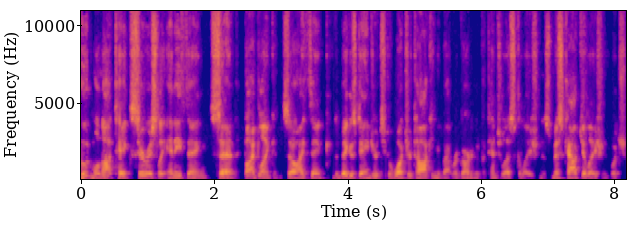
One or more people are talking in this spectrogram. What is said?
Putin will not take seriously anything said by Blinken. So I think the biggest danger to what you're talking about regarding the potential escalation is miscalculation, which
